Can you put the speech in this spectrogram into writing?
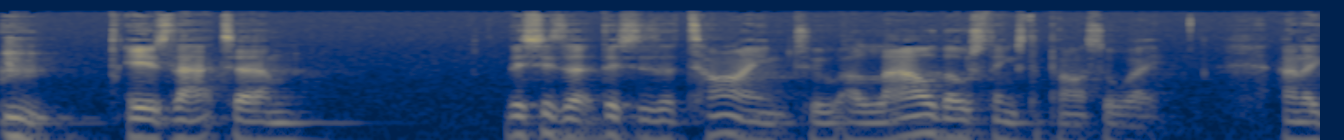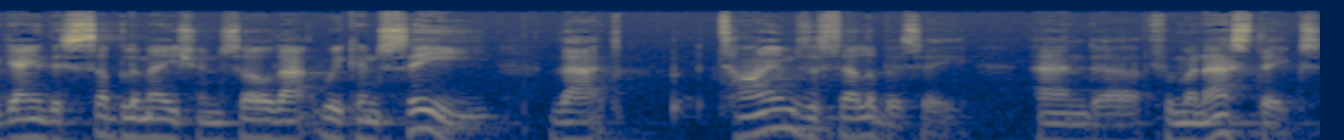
is that um, this is a this is a time to allow those things to pass away, and again this sublimation, so that we can see that times of celibacy and uh, for monastics,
